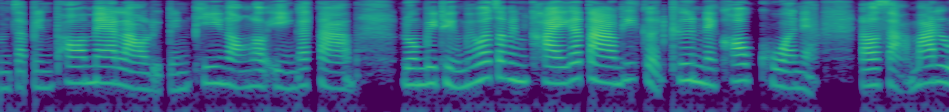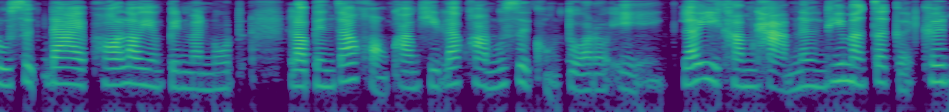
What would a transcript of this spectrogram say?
ำจะเป็นพ่อแม่เราหรือเป็นพี่น้องเราเองก็ตาม รวมไปถึงไม่ว่าจะเป็นใครก็ตามที่เกิดขึ้นในครอบครัวเนี่ย เราสามารถรู้สึกได้ เพราะเรายังเป็นมนุษย์ เราเป็นเจ้าของความคิดและความรู้สึกของตัวเราเอง แล้วอีกคำถามหนึ่งที่มักจะเกิดขึ้น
